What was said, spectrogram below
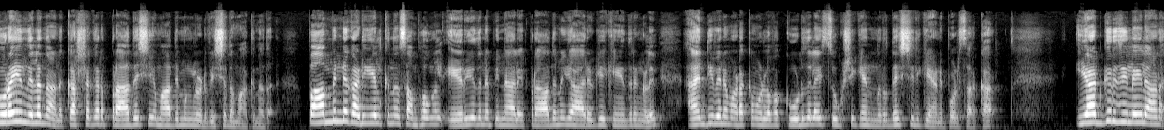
കുറയുന്നില്ലെന്നാണ് കർഷകർ പ്രാദേശിക മാധ്യമങ്ങളോട് വിശദമാക്കുന്നത്. പാമ്പിന്റെ കടിയേൽക്കുന്ന സംഭവങ്ങൾ ഏറിയതിന് പിന്നാലെ പ്രാഥമിക ആരോഗ്യ കേന്ദ്രങ്ങളിൽ ആന്റിവനം അടക്കമുള്ളവ കൂടുതലായി സൂക്ഷിക്കാൻ നിർദ്ദേശിച്ചിരിക്കുകയാണ് ഇപ്പോൾ സർക്കാർ. യാഡ്ഗർ ജില്ലയിലാണ്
